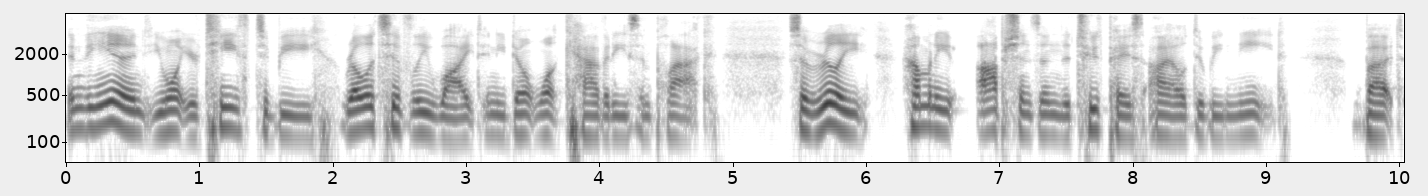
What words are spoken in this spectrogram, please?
In the end, you want your teeth to be relatively white and you don't want cavities and plaque. So, really, how many options in the toothpaste aisle do we need? But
